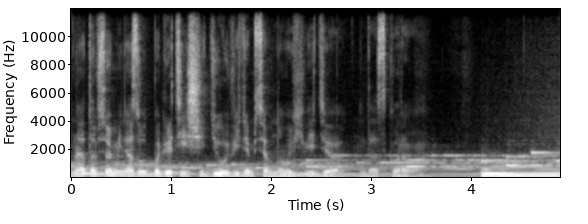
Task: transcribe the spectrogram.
На этом все, меня зовут Богатейший Дю, увидимся в новых видео, до скорого.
